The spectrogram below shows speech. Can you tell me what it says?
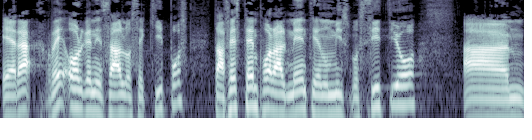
era reorganizar los equipos, tal vez temporalmente en un mismo sitio, um,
